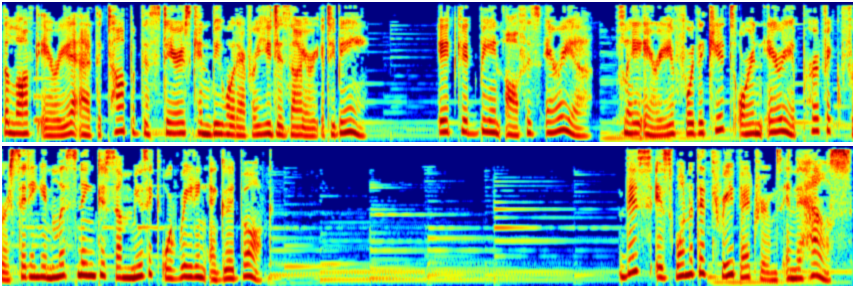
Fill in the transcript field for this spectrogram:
The loft area at the top of the stairs can be whatever you desire it to be. It could be an office area, play area for the kids or an area perfect for sitting and listening to some music or reading a good book. This is one of the three bedrooms in the house.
